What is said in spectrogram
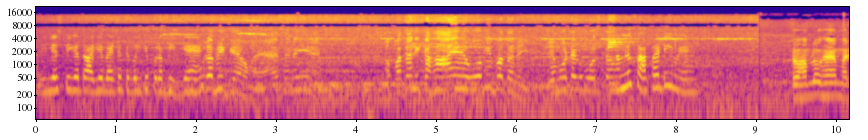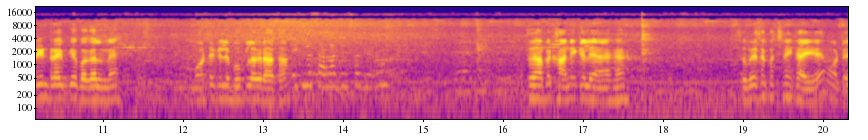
यूनिवर्सिटी का तो आगे बैठे थे बोल के पूरा भीग गए हैं। पूरा भीग गया हूँ मैं ऐसा नहीं है। अब पता नहीं कहाँ आए हैं वो भी पता नहीं। ये मोटे को बोलता हूँ। हम लोग फाफाडी में हैं। तो हम लोग हैं मरीन ड्राइव के बगल में। मोटे के लिए भूख लग रहा था। एक मसाला डोसा दे दो। तो यहाँ पे खाने के लिए आए हैं। सुबह से कुछ नहीं खाई है मोटे।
